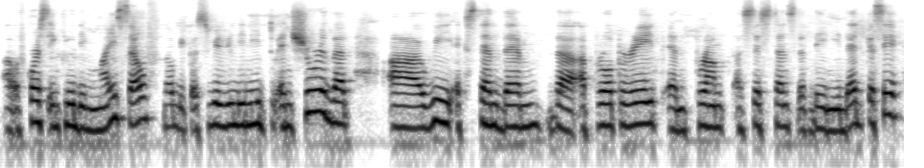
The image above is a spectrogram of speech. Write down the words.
Uh, of course, including myself, no, because we really need to ensure that uh, we extend them the appropriate and prompt assistance that they needed. Kasi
